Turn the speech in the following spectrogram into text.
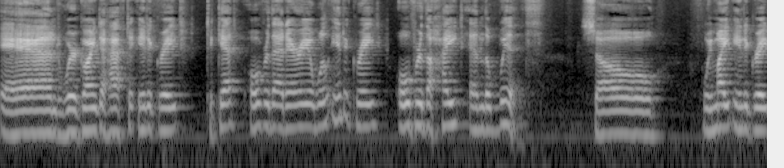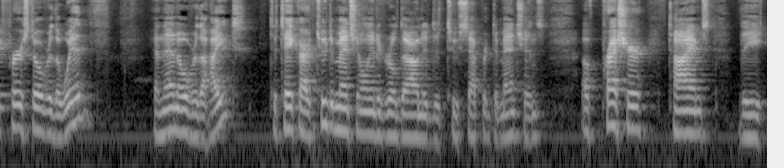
And we're going to have to integrate to get over that area. We'll integrate over the height and the width. So we might integrate first over the width and then over the height to take our two-dimensional integral down into two separate dimensions of pressure times the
